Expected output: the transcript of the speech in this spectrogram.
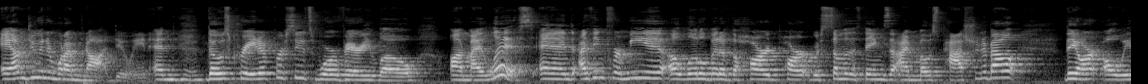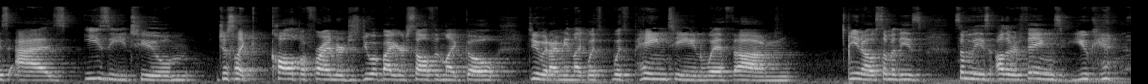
am doing and what I'm not doing, and Mm-hmm. those creative pursuits were very low on my list. And I think for me, a little bit of the hard part with some of the things that I'm most passionate about, they aren't always as easy to just like call up a friend or just do it by yourself and like go do it. I mean, like with with painting, with um, you know, some of these some of these other things, you can.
